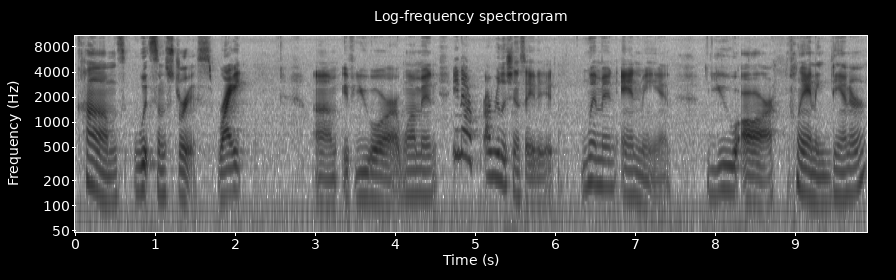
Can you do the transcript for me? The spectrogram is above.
comes with some stress, right? Um, if you are a woman, you know, I really shouldn't say that, women and men you are planning dinner,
